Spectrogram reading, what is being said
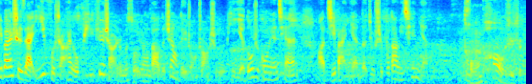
一般是在衣服上还有皮具上人们所用到的这样的一种装饰物品，也都是公元前啊几百年的，就是不到一千年。铜炮是什么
